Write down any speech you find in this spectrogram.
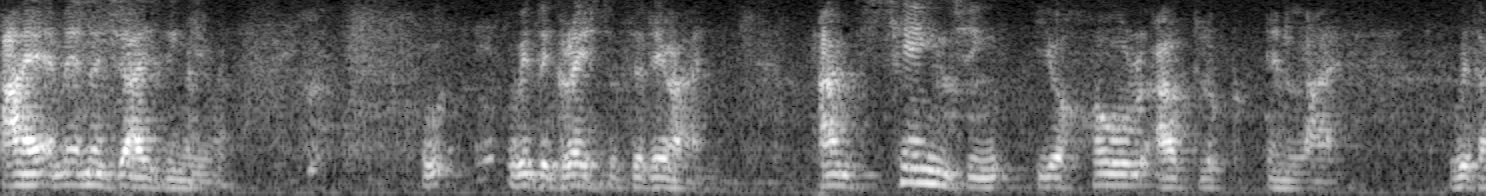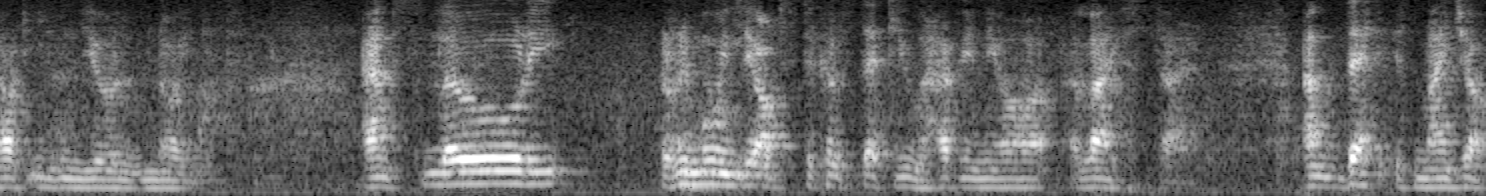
I am energizing you with the grace of the divine. I'm changing your whole outlook in life without even your knowing it. And slowly removing the obstacles that you have in your lifestyle. And that is my job.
